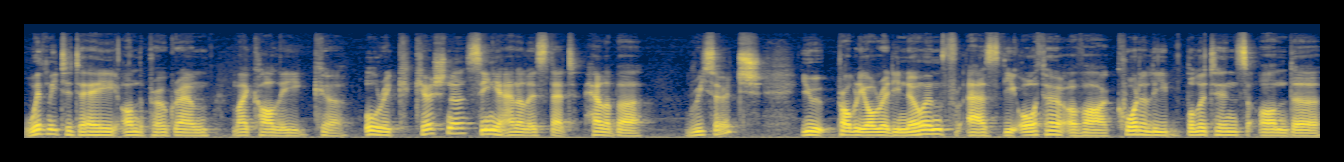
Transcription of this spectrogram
With me today on the program, my colleague uh, Ulrich Kirschner, Senior Analyst at Helaba Research. You probably already know him as the author of our quarterly bulletins on the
